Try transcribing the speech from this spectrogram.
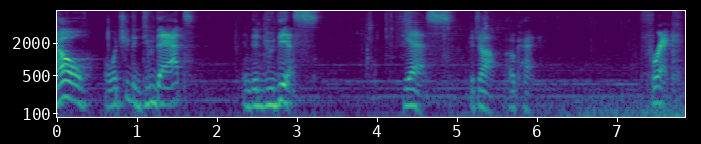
No! I want you to do that, and then do this. Yes. Good job. Okay. Frick.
